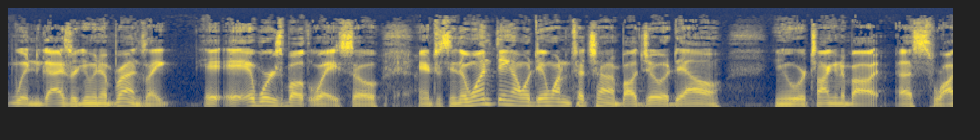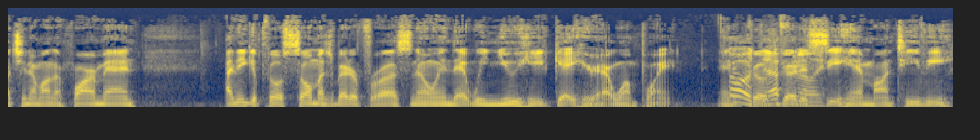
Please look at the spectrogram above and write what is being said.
when guys are giving up runs." Like it, it works both ways. So interesting. The one thing I did want to touch on about Jo Adell, you know, we're talking about us watching him on the farm, man. I think it feels so much better for us knowing that we knew he'd get here at one point. And Oh, it feels good to see him on TV.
